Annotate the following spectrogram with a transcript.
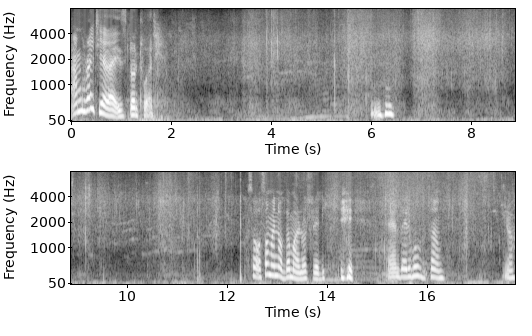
I'm right here, guys. Don't worry. hmm So, so many of them are not ready. and they removed some. Yeah.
